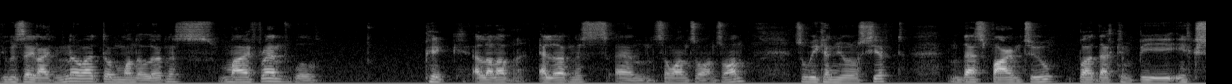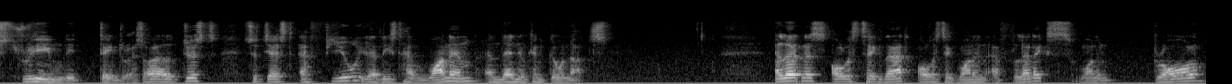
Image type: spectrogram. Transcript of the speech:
you could say like no I don't want alertness. My friend will pick a lot of alertness and so on so on so on. So we can you know shift. That's fine too but that can be extremely dangerous. I'll just suggest a few you at least have one in and then you can go nuts alertness always take that always take one in athletics one in brawl.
